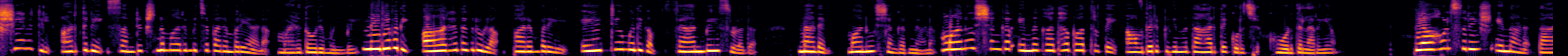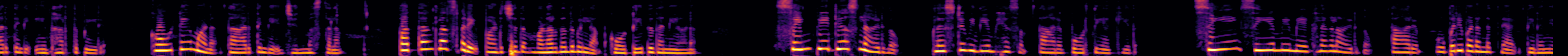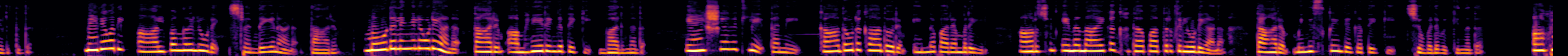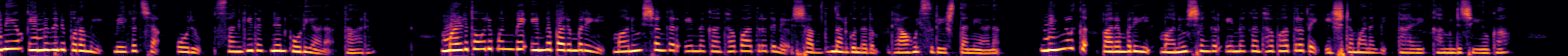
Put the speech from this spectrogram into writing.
ഏഷ്യാനെറ്റിൽ അടുത്തിടെ സംരക്ഷണം ആരംഭിച്ച പരമ്പരയാണ് മഴതോര മുൻപേ നിരവധി ആരാധകരുള്ള പരമ്പരയിൽ ഏറ്റവും അധികം ഫാൻ ബേസ് ഉള്ളത് നടൻ മനു ശങ്കറിനാണ്. മനു ശങ്കർ എന്ന കഥാപാത്രത്തെ അവതരിപ്പിക്കുന്ന താരത്തെക്കുറിച്ച് കൂടുതൽ അറിയാം. രാഹുൽ സുരേഷ് എന്നാണ് താരത്തിന്റെ യഥാർത്ഥ പേര്. കോട്ടയമാണ് താരത്തിന്റെ ജന്മസ്ഥലം. പത്താം ക്ലാസ് വരെ പഠിച്ചതും വളർന്നതുമെല്ലാം കോട്ടയത്ത് തന്നെയാണ്. സെയിന്റ് പീറ്റേഴ്സിലായിരുന്നു പ്ലസ് ടു വിദ്യാഭ്യാസം താരം പൂർത്തിയാക്കിയത്. C A C M E മേഖലകളായിരുന്നു താരം ഉപരിപഠനത്തിനായി തിരഞ്ഞെടുത്തത്. നിരവധി ആൽബങ്ങളിലൂടെ ശ്രദ്ധേയനാണ് താരം. മോഡലിംഗിലൂടെയാണ് താരം അഭിനയ രംഗത്തേക്ക് വരുന്നത്. ഏഷ്യാനെറ്റിലെ തന്നെ കാതോട് കാതോരം എന്ന പരമ്പരയിൽ അർജുൻ എന്ന നായക കഥാപാത്രത്തിലൂടെയാണ് താരം മിനിസ്ക്രീൻ രംഗത്തേക്ക് ചുവടുവെക്കുന്നത്. അഭിനയം എന്നതിന് പുറമെ മികച്ച ഒരു സംഗീതജ്ഞൻ കൂടിയാണ് താരം. മഴതോരു മുൻപേ എന്ന പരമ്പരയിൽ മനു ശങ്കർ എന്ന കഥാപാത്രത്തിന് ശബ്ദം നൽകുന്നതും രാഹുൽ സുരേഷ് തന്നെയാണ്. നിങ്ങൾക്ക് പരമ്പരയിൽ മനു ശങ്കർ എന്ന കഥാപാത്രത്തെ ഇഷ്ടമാണെങ്കിൽ താഴെ കമന്റ് ചെയ്യുക.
